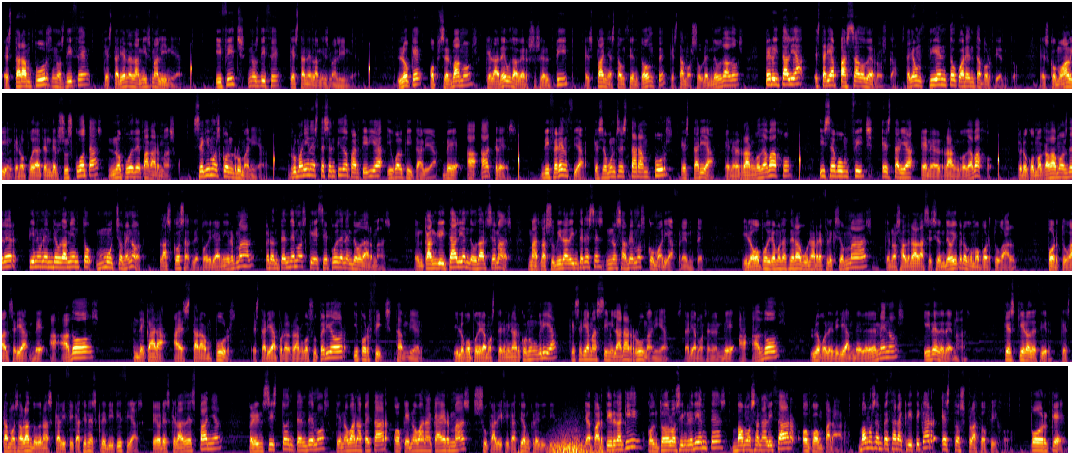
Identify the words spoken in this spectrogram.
Standard Poor's nos dice que estarían en la misma línea. Y Fitch nos dice que están en la misma línea. Lo que observamos que la deuda versus el PIB, España está un 111, que estamos sobreendeudados, pero Italia estaría pasado de rosca, estaría un 140%. Es como alguien que no puede atender sus cuotas, no puede pagar más. Seguimos con Rumanía. Rumanía en este sentido partiría igual que Italia, BAA3. Diferencia que según Standard Poor's estaría en el rango de abajo y según Fitch estaría en el rango de abajo pero como acabamos de ver, tiene un endeudamiento mucho menor. Las cosas le podrían ir mal, pero entendemos que se pueden endeudar más. En cambio, Italia endeudarse más, más la subida de intereses, no sabremos cómo haría frente. Y luego podríamos hacer alguna reflexión más, que no saldrá la sesión de hoy, pero como Portugal. Portugal sería BAA2, de cara a Standard Poor's estaría por el rango superior y por Fitch también. Y luego podríamos terminar con Hungría, que sería más similar a Rumanía. Estaríamos en el BAA2, luego le dirían BBB menos y BBB más. ¿Qué os quiero decir? Que estamos hablando de unas calificaciones crediticias peores que las de España, pero insisto, entendemos que no van a petar o que no van a caer más su calificación crediticia. Y a partir de aquí, con todos los ingredientes, vamos a analizar o comparar. Vamos a empezar a criticar estos plazo fijo. ¿Por qué?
